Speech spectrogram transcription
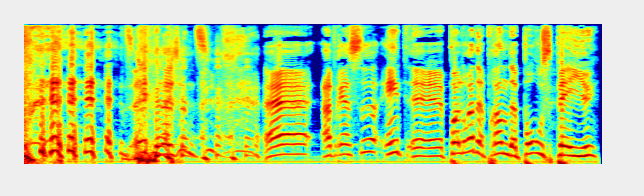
Imagines-tu? Euh, après ça, euh, pas le droit de prendre de pause payée.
